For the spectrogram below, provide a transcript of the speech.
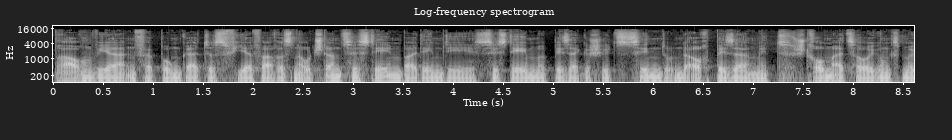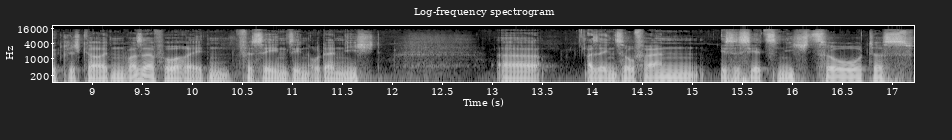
Brauchen wir ein verbunkertes vierfaches Notstandssystem, bei dem die Systeme besser geschützt sind und auch besser mit Stromerzeugungsmöglichkeiten, Wasservorräten versehen sind oder nicht? Äh, also insofern ist es jetzt nicht so, dass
